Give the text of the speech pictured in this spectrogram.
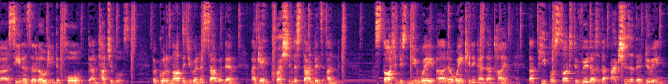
uh, seen as the lowly, the poor, the untouchables. But Guru Nanak went and sat with them, again questioned the standards and started this new way, uh, an awakening at that time, that people started to realize that the actions that they're doing,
